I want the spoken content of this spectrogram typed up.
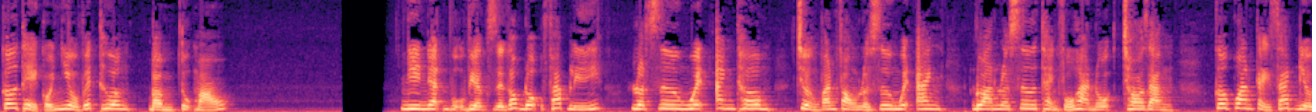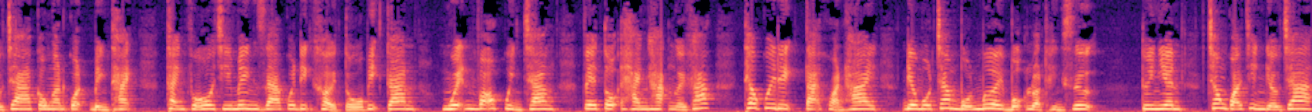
cơ thể có nhiều vết thương, bầm tụ máu. Nhìn nhận vụ việc dưới góc độ pháp lý, luật sư Nguyễn Anh Thơm, trưởng văn phòng luật sư Nguyễn Anh, đoàn luật sư thành phố Hà Nội cho rằng cơ quan cảnh sát điều tra công an quận Bình Thạnh, thành phố Hồ Chí Minh ra quyết định khởi tố bị can Nguyễn Võ Quỳnh Trang về tội hành hạ người khác theo quy định tại khoản 2, điều 140 Bộ luật hình sự. Tuy nhiên, trong quá trình điều tra,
